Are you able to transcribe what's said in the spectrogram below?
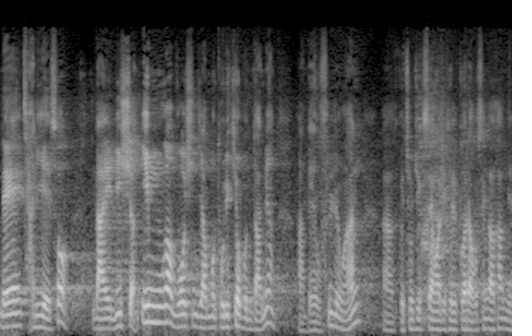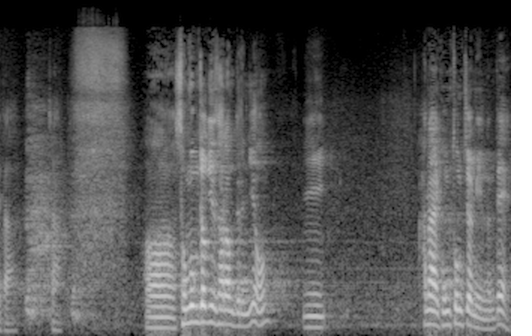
내 자리에서 나의 미션, 임무가 무엇인지 한번 돌이켜 본다면 아, 매우 훌륭한 아, 그 조직 생활이 될 거라고 생각합니다. 자, 어, 성공적인 사람들은요, 이 하나의 공통점이 있는데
